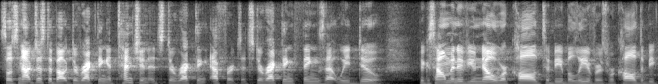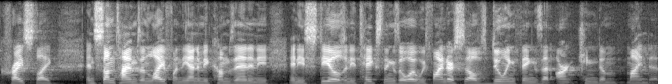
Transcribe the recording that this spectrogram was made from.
So it's not just about directing attention, it's directing efforts, it's directing things that we do. Because how many of you know we're called to be believers? We're called to be Christ like. And sometimes in life, when the enemy comes in and he, and he steals and he takes things away, we find ourselves doing things that aren't kingdom minded.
